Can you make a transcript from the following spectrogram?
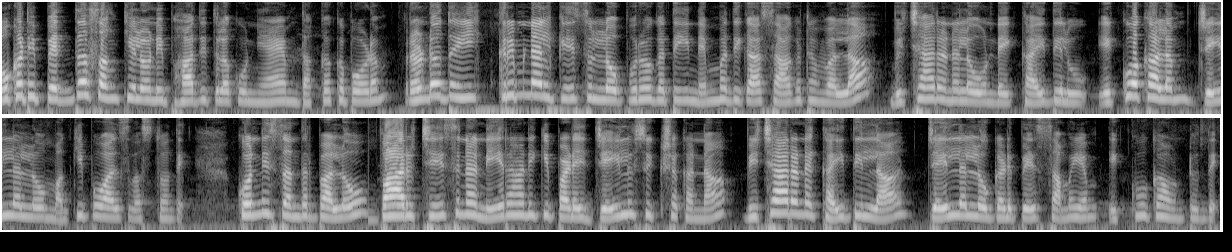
ఒకటి పెద్ద సంఖ్యలోని బాధితులకు న్యాయం దక్కకపోవడం. రెండోది క్రిమినల్ కేసుల్లో పురోగతి నెమ్మదిగా సాగటం వల్ల విచారణలో ఉండే ఖైదీలు ఎక్కువ కాలం జైళ్ళలో మగ్గిపోవాల్సి వస్తుంది. కొన్ని సందర్భాల్లో వారు చేసిన నేరానికి పడే జైలు శిక్ష కన్నా విచారణ ఖైదీల్లా జైళ్ళలో గడిపే సమయం ఎక్కువగా ఉంటుంది.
